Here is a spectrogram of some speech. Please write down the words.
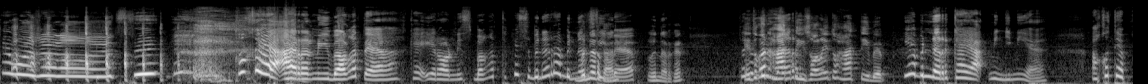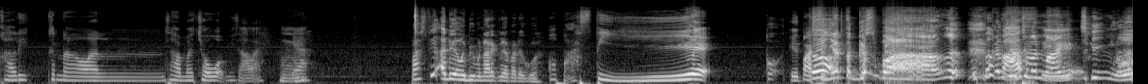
emosional banget sih kok kayak irony banget ya kayak ironis banget tapi sebenarnya bener, Bener sih kan? beb Bener kan? Tapi itu kan bener. hati, soalnya itu hati, Beb. Iya bener kayak nih gini ya aku tiap kali kenalan sama cowok misalnya Mm-mm. ya Pasti ada yang lebih menarik daripada gue. oh pasti Kok Itu- pastinya tegas banget. Itu kan gue cuma pasti. mancing loh.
